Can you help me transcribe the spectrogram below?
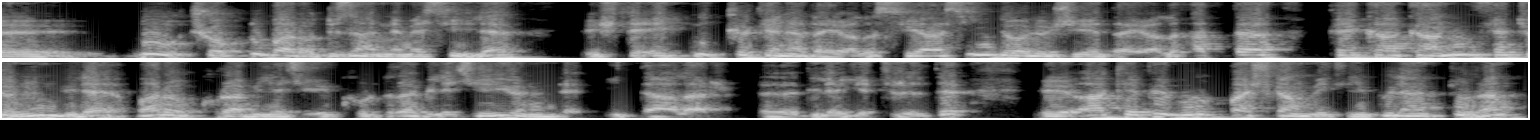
e, bu çoklu baro düzenlemesiyle işte etnik kökene dayalı, siyasi ideolojiye dayalı hatta PKK'nın FETÖ'nün bile baro kurabileceği, kurdurabileceği yönünde iddialar e, dile getirildi. E, AKP Grup Başkan Vekili Bülent Turan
